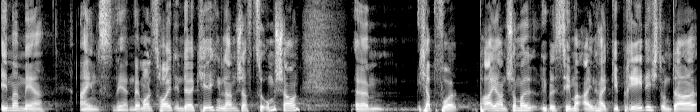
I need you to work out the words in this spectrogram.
immer mehr eins werden. Wenn wir uns heute in der Kirchenlandschaft so umschauen, ähm, ich habe vor ein paar Jahren schon mal über das Thema Einheit gepredigt und da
